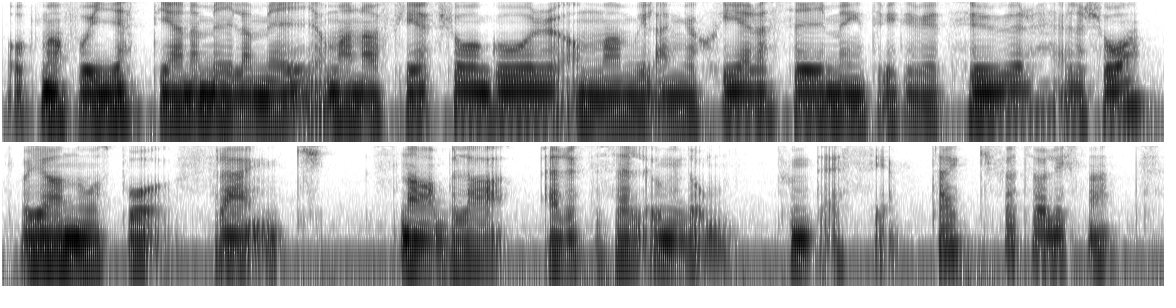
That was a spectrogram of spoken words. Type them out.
Och man får jättegärna mejla mig om man har fler frågor, om man vill engagera sig men inte riktigt vet hur eller så. Och jag nås på frank rfslungdom.se. Tack för att du har lyssnat.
